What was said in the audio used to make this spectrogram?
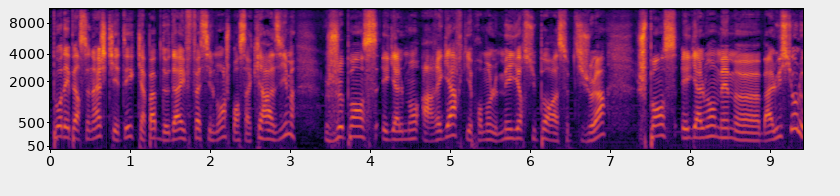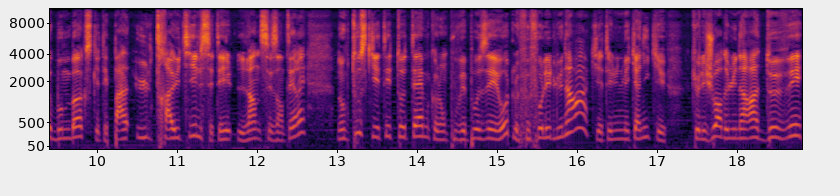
pour des personnages qui étaient capables de dive facilement. Je pense à Karazim, je pense également à Regar qui est probablement le meilleur support à ce petit jeu là. Je pense également même euh, bah, à Lucio, le boombox qui n'était pas ultra utile, c'était l'un de ses intérêts. Donc tout ce qui était totem que l'on pouvait poser et autres, le feu follet de Lunara qui était une mécanique que les joueurs de Lunara devaient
